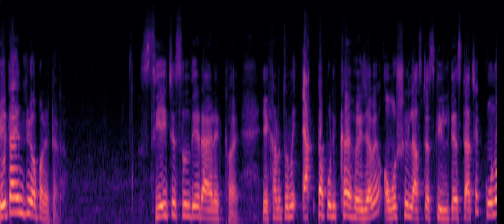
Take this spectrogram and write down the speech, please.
data entry operator CHSL দিয়ে ডাইরেক্ট হয়। এখানে তুমি একটা পরীক্ষায় হয়ে যাবে, অবশ্যই লাস্টে স্কিল টেস্ট আছে, কোনো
